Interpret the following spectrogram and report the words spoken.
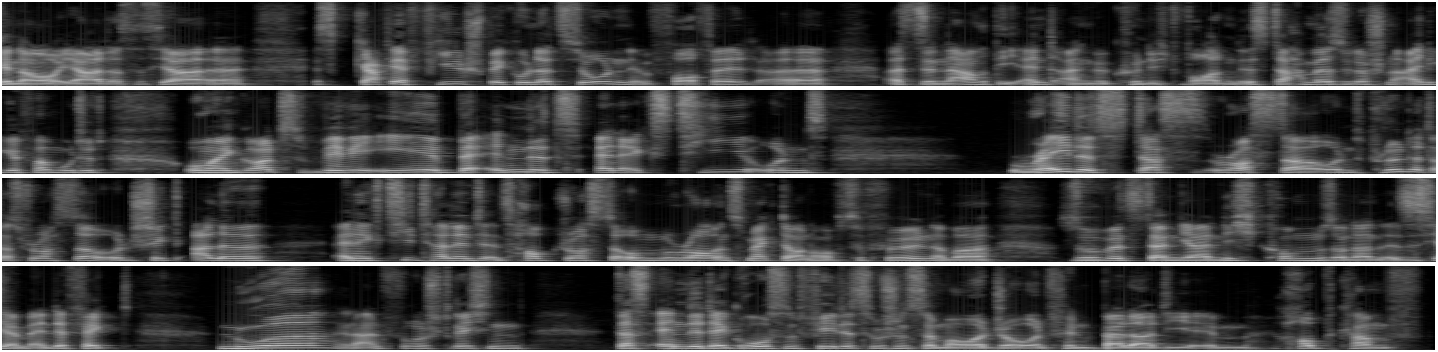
Genau, ja, das ist ja, äh, es gab ja viel Spekulationen im Vorfeld, äh, als der Name The End angekündigt worden ist. Da haben ja sogar schon einige vermutet, oh mein Gott, WWE beendet NXT und raidet das Roster und plündert das Roster und schickt alle NXT-Talente ins Hauptroster, um Raw und SmackDown aufzufüllen. Aber so wird es dann ja nicht kommen, sondern es ist ja im Endeffekt nur, in Anführungsstrichen, das Ende der großen Fehde zwischen Samoa Joe und Finn Bella, die im Hauptkampf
